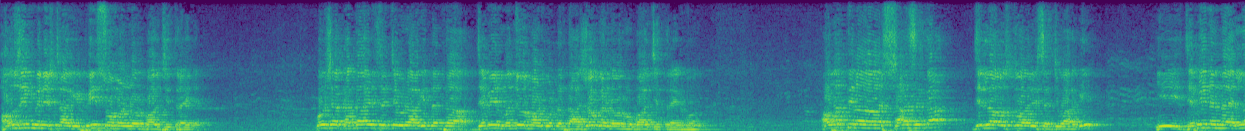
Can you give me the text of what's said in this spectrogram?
ಹೌಸಿಂಗ್ ಮಿನಿಸ್ಟರ್ ಆಗಿ ಬಿ ಸೋಮಣ್ಣವ್ರ ಭಾವಚಿತ್ರ ಇದೆ. ಬಹುಶಃ ಕಂದಾಯ ಸಚಿವರು ಆಗಿದ್ದಂತ ಜಮೀನ್ ಮಂಜೂರು ಮಾಡಿಕೊಟ್ಟಂತ ಅಶೋಕ್ ಅಣ್ಣವರು ಭಾವಚಿತ್ರ ಇರಬಹುದು ಅವತ್ತಿನ ಶಾಸಕ ಜಿಲ್ಲಾ ಉಸ್ತುವಾರಿ ಸಚಿವ ಆಗಿ ಈ ಜಮೀನನ್ನ ಎಲ್ಲ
